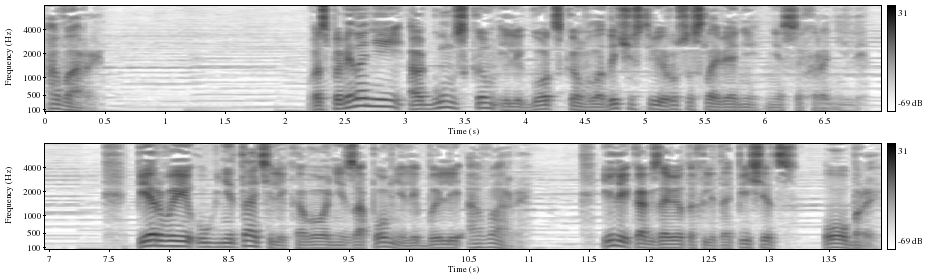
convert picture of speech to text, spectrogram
Авары. Воспоминаний о гунском или готском владычестве русославяне не сохранили. Первые угнетатели, кого они запомнили, были авары, или, как зовет их летописец, обры,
